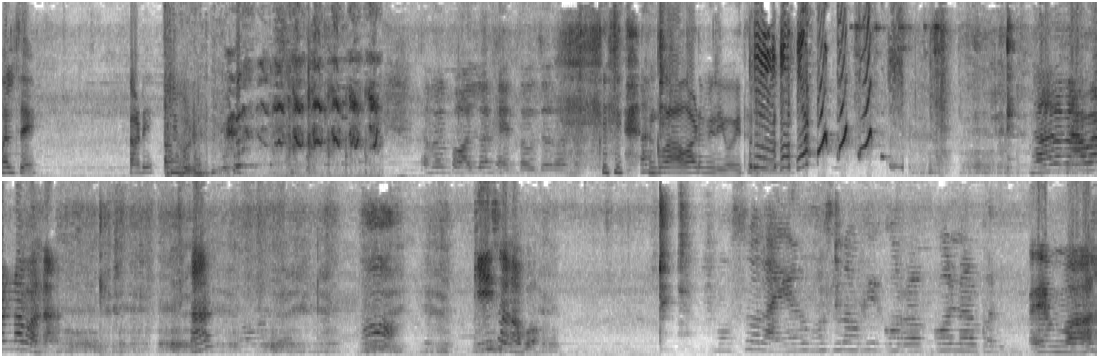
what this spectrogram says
ಹೊಲ್ಸೆ ನೋಡಿ તમે ફોલ્લા ખેંચતા હોજો અંકો આવડ મેરી હોય તો ના ના મેં આવડ ના બના હા હા કી સનાબો મસાલા યાર મસાલા કે કલર કલર કરી એમાં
